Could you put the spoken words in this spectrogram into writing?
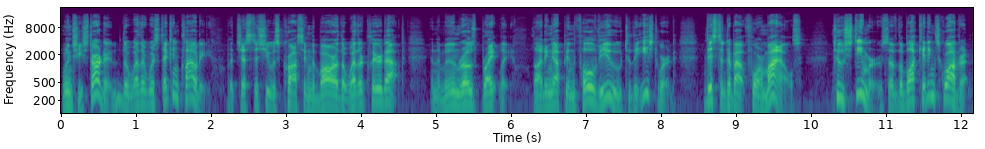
When she started, the weather was thick and cloudy, but just as she was crossing the bar, the weather cleared up, and the moon rose brightly, lighting up in full view to the eastward, distant about four miles, two steamers of the blockading squadron.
